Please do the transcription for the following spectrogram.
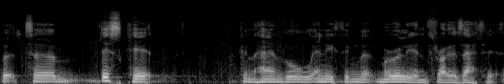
but um, this kit can handle anything that Marillion throws at it.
